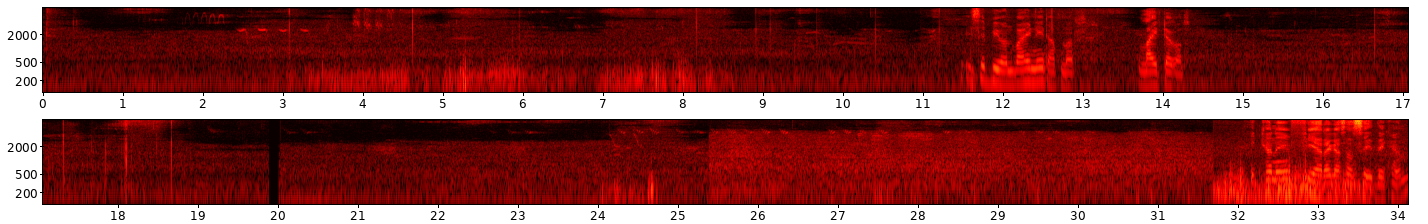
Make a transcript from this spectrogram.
এসে বিমান বাহিনীর আপনার লাইটাগল এখানে পেয়ারা গাছ আছে, দেখেন।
